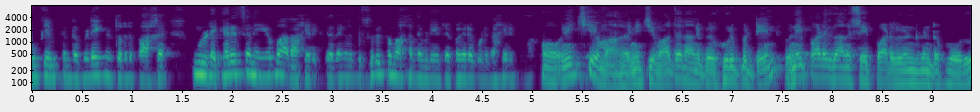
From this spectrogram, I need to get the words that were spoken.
ஊக்குவிக்கின்ற விடயங்கள் தொடர்பாக உங்களுடைய கரிசனை எவ்வாறாக இருக்கிறது? எங்களுக்கு சுருக்கமாக அந்த விடயத்தை பகிரக்கூடியதாக இருக்குமா? ஓ நிச்சயமாக நிச்சயமாக. நான் இப்போ குறிப்பிட்டேன். இணைப்பாடுதான செயற்பாடுகள் என்கின்ற போது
